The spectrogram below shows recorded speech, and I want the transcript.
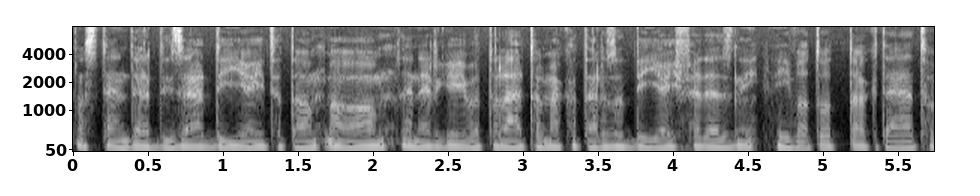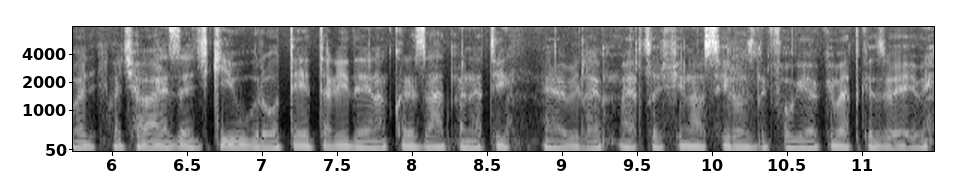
a standardizált díjait, tehát a, a energiaivatal által meghatározott díjai fedezni hivatottak. Tehát, hogy, hogyha ez egy kiugró tétel idén, akkor ez átmeneti elvileg, mert hogy finanszírozni fogja a következő évi.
